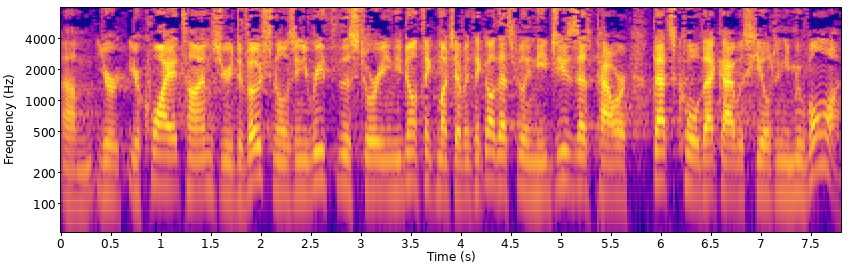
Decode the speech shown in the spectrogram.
um, your your quiet times, your devotionals, and you read through the story and you don't think much of it. And think, oh, that's really neat. Jesus has power. That's cool. That guy was healed, and you move on.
